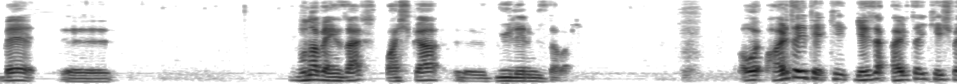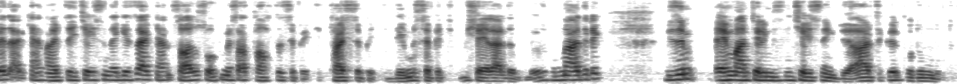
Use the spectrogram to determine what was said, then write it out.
ve eee buna benzer başka, eee, büyülerimiz de var. O haritayı te ke geze haritayı keşfederken, harita içerisinde gezerken sağda solda mesela tahta sepeti, taş sepeti, demir sepeti gibi şeyler de buluyoruz. Bunlar direkt bizim envanterimizin içerisine gidiyor. Artı 40 odun bulduk.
